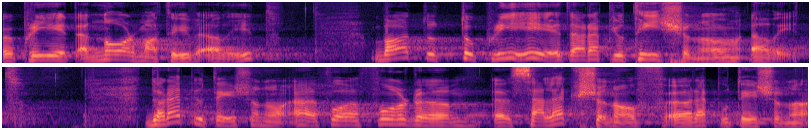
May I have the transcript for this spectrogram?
uh, create a normative elite, but to, to create a reputational elite. The reputational, uh, for, for the um, selection of reputational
